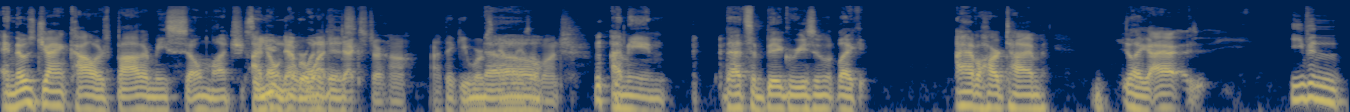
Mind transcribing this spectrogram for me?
And those giant collars bother me so much. So I don't never know what watched it is. Dexter, huh? I think he works No. Henley's a bunch. I mean, that's a big reason. Like, I have a hard time. Like, I even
